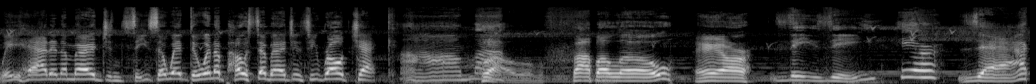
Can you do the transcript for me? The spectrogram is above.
We had an emergency, so we're doing a post emergency roll check. Um, uh, Well, Papaloo, here, Zizi, here. Zack.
